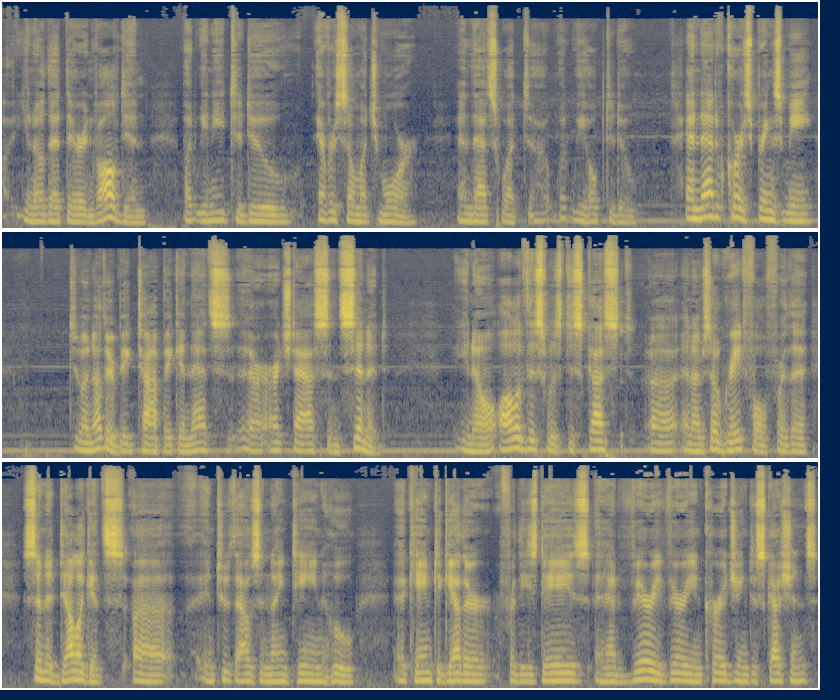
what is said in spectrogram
uh, you know, that they're involved in but we need to do ever so much more, and that's what uh, what we hope to do. And that, of course, brings me to another big topic, and that's our Archdiocesan Synod. you know, all of this was discussed, uh, and I'm so grateful for the synod delegates uh, in 2019 who uh, came together for these days and had very, very encouraging discussions.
